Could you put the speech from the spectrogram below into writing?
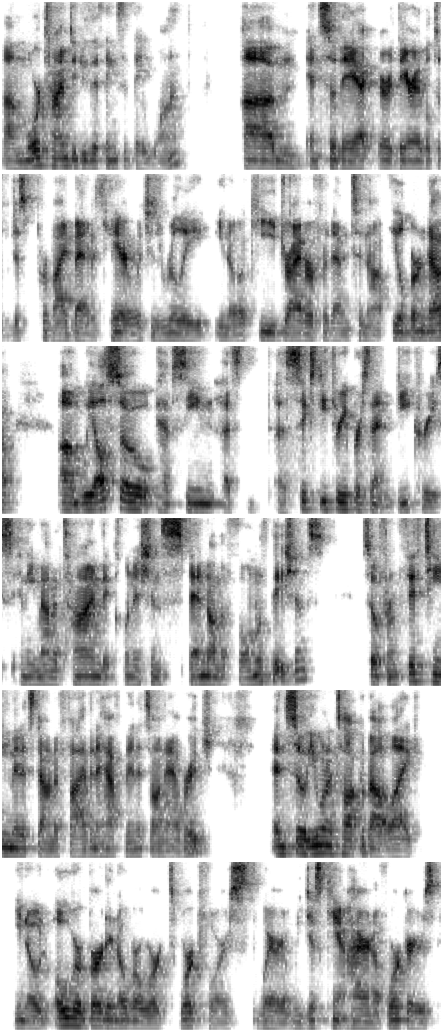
um, more time to do the things that they want. um, and so they are they are able to just provide better care, which is really you know a key driver for them to not feel burned out. Um, we also have seen a, a 63% decrease in the amount of time that clinicians spend on the phone with patients. So from 15 minutes down to five and a half minutes on average. And so you want to talk about like, you know, an overburdened, overworked workforce where we just can't hire enough workers.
